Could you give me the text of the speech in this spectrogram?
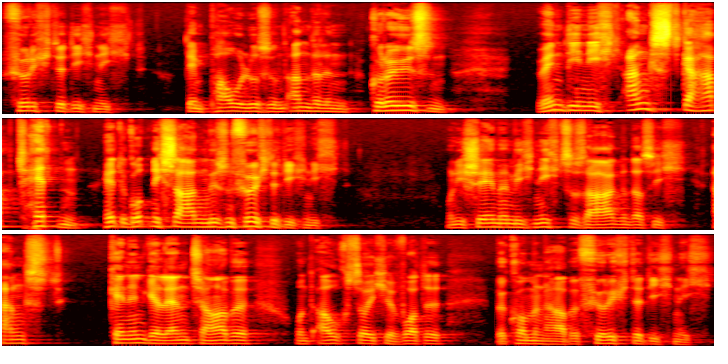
fürchte dich nicht, dem Paulus und anderen Größen. Wenn die nicht Angst gehabt hätten, hätte Gott nicht sagen müssen, fürchte dich nicht. Und ich schäme mich nicht zu sagen, dass ich Angst kennengelernt habe und auch solche Worte bekommen habe, fürchte dich nicht.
